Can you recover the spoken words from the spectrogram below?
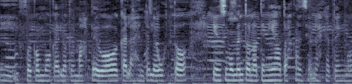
y fue como que lo que más pegó, que a la gente le gustó y en su momento no tenía otras canciones que tengo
